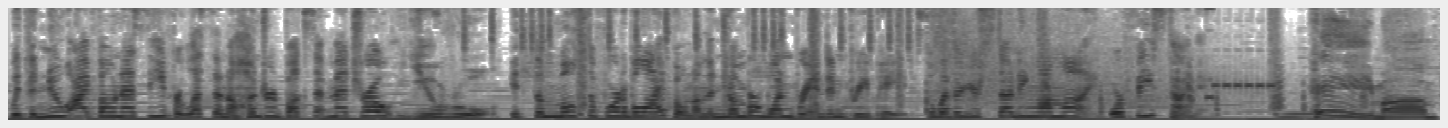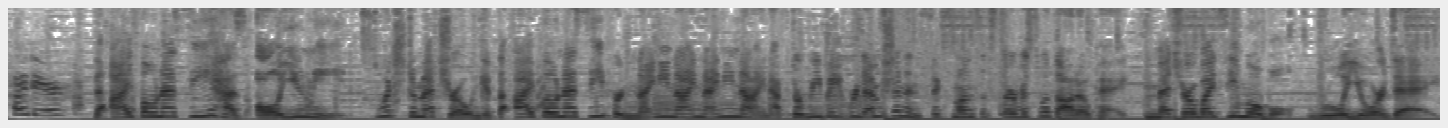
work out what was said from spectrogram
With the new iPhone SE for less than 100 bucks at Metro, you rule. It's the most affordable iPhone on the number one brand in prepaid. So whether you're studying online or FaceTiming, Hey, Mom. Hi, dear. The iPhone SE has all you need. Switch to Metro and get the iPhone SE for $99.99 after rebate redemption and six months of service with AutoPay. Metro by T Mobile. Rule your day.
